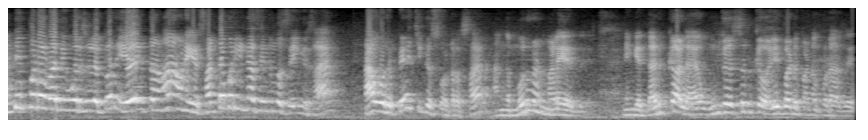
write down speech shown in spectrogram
அடிப்படைவாதி ஒரு சில பேர் எதிர்த்தானா அவனுக்கு சட்டப்படி என்ன செய்யணுமோ செய்யுங்க சார். நான் ஒரு பேச்சுக்கு சொல்றேன் சார். அங்கே முருகன் மலையது நீங்க தர்கால உங்க இஷ்டத்துக்கு வழிபாடு பண்ணக்கூடாது.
